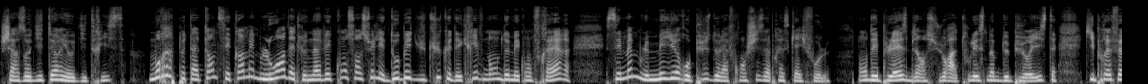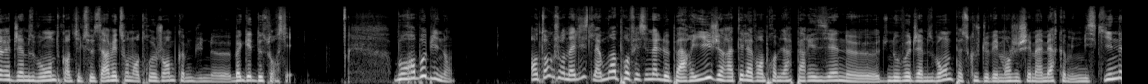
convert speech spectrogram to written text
chers auditeurs et auditrices. Mourir peut attendre, c'est quand même loin d'être le navet consensuel et daubé du cul que décrivent nombre de mes confrères. C'est même le meilleur opus de la franchise après Skyfall. Non déplaise, bien sûr, à tous les snobs de puristes qui préféraient James Bond quand il se servait de son entrejambe comme d'une baguette de sourcier. Bon, rembobinons. En tant que journaliste la moins professionnelle de Paris, j'ai raté l'avant-première parisienne euh, du nouveau James Bond parce que je devais manger chez ma mère comme une miskine.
